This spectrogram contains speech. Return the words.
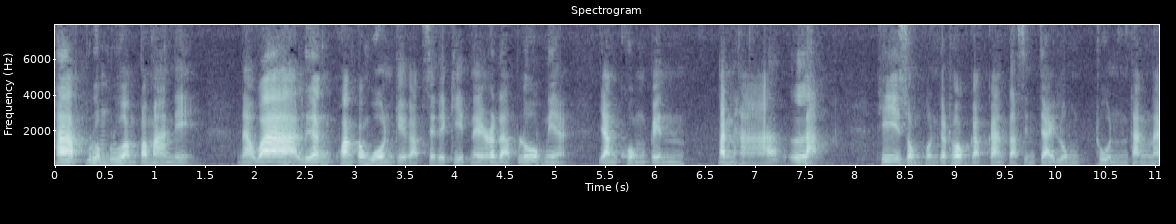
ภาพรวมๆประมาณนี้นะว่าเรื่องความกังวลเกี่ยวกับเศรษฐกิจในระดับโลกเนี่ยยังคงเป็นปัญหาหลักที่ส่งผลกระทบกับการตัดสินใจลงทุนทั้งใน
